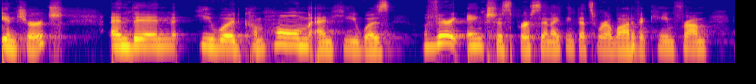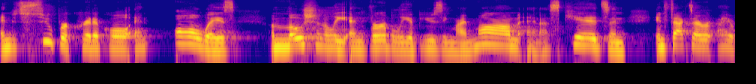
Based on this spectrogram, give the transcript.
in church. And then he would come home and he was a very anxious person. I think that's where a lot of it came from, and super critical and always emotionally and verbally abusing my mom and us kids. And in fact, I, I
